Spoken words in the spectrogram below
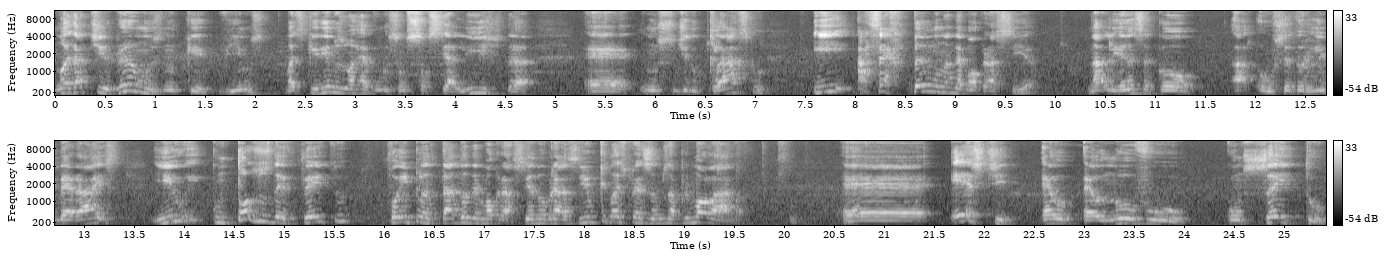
nós atiramos no que vimos, mas queríamos uma revolução socialista, é, no sentido clássico, e acertamos na democracia, na aliança com a, os setores liberais, e com todos os defeitos foi implantada a democracia no Brasil que nós precisamos aprimorá-la. É, este é o, é o novo conceito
